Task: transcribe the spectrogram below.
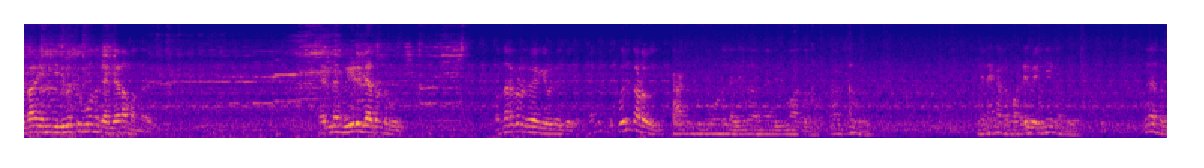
ചേട്ടാ എനിക്ക് ഇരുപത്തി മൂന്ന് കല്യാണം വന്നത്. എല്ലാം വീടില്ലാത്തോണ്ട് പോയി. ഒന്നര കോടി രൂപയ്ക്ക് എവിടെ വെച്ചേക്കും. എനിക്ക് ഒരു കടവില്ല കാട്ടിക്കൂട്ട് കൊണ്ട് കഴിയുന്ന പറഞ്ഞാൽ ഇത് മാത്രമേ ഉള്ളൂ. എന്നെ കണ്ടോ? പഴയ വെഞ്ഞേ കണ്ടു? ഇത് കണ്ടോ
